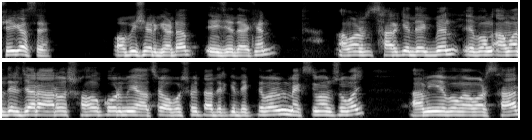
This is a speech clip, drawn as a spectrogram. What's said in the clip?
ঠিক আছে? অফিসের গেট এই যে দেখেন, আমার স্যারকে দেখবেন এবং আমাদের যারা আরও সহকর্মী আছে, অবশ্যই তাদেরকে দেখতে পারবেন। ম্যাক্সিমাম সময় আমি এবং আমার স্যার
